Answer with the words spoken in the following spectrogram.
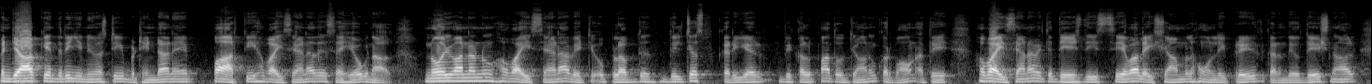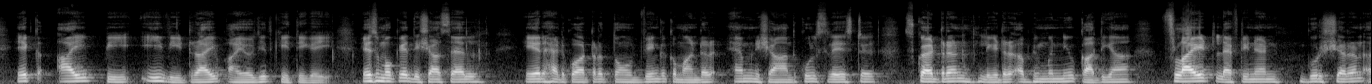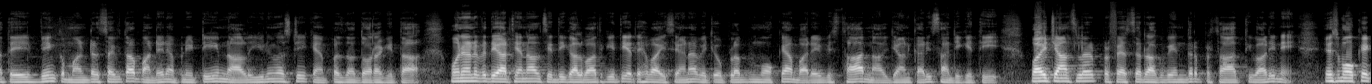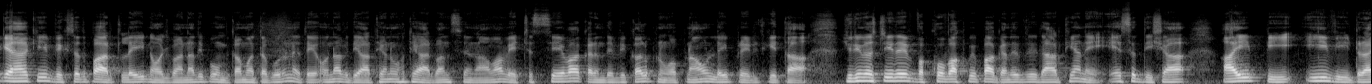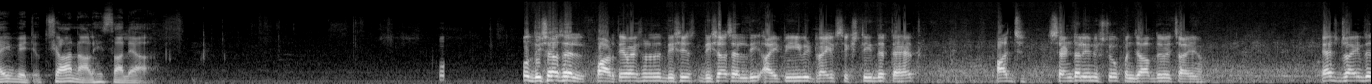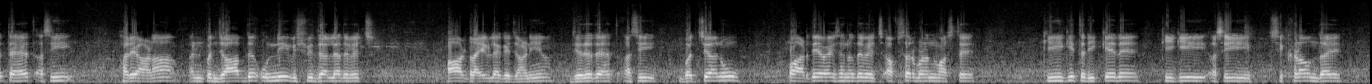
ਪੰਜਾਬ ਕੇਂਦਰੀ ਯੂਨੀਵਰਸਿਟੀ ਬਠਿੰਡਾ ਨੇ ਭਾਰਤੀ ਹਵਾਈ ਸੈਨਾ ਦੇ ਸਹਿਯੋਗ ਨਾਲ ਨੌਜਵਾਨਾਂ ਨੂੰ ਹਵਾਈ ਸੈਨਾ ਵਿੱਚ ਉਪਲਬਧ ਦਿਲਚਸਪ ਕੈਰੀਅਰ ਵਿਕਲਪਾਂ ਤੋਂ ਜਾਣੂ ਕਰਵਾਉਣ ਅਤੇ ਹਵਾਈ ਸੈਨਾ ਵਿੱਚ ਦੇਸ਼ ਦੀ ਸੇਵਾ ਲਈ ਸ਼ਾਮਲ ਹੋਣ ਲਈ ਪ੍ਰੇਰਿਤ ਕਰਨ ਦੇ ਉਦੇਸ਼ ਨਾਲ ਇੱਕ ਆਈਪੀਈਵੀ ਡਰਾਈਵ ਆਯੋਜਿਤ ਕੀਤੀ ਗਈ। ਇਸ ਮੌਕੇ ਦਿਸ਼ਾ ਸੈੱਲ ਏਅਰ ਹੈੱਡਕੁਆਰਟਰ ਤੋਂ wing commander M Nishant Kulshreshtha squadron leader Abhimanyu Kadian flight lieutenant Gursharan ਅਤੇ ਵਿੰਗ ਕਮਾਂਡਰ ਸਵਿਤਾ ਪਾਂਡੇ ਨੇ ਆਪਣੀ ਟੀਮ ਨਾਲ ਯੂਨੀਵਰਸਿਟੀ ਕੈਂਪਸ ਦਾ ਦੌਰਾ ਕੀਤਾ। ਉਹਨਾਂ ਨੇ ਵਿਦਿਆਰਥੀਆਂ ਨਾਲ ਸਿੱਧੀ ਗੱਲਬਾਤ ਕੀਤੀ ਅਤੇ ਹਵਾਈ ਸੈਨਾ ਵਿੱਚ ਉਪਲਬਧ ਮੌਕਿਆਂ ਬਾਰੇ ਵਿਸਥਾਰ ਨਾਲ ਜਾਣਕਾਰੀ ਸਾਂਝੀ ਕੀਤੀ। Vice chancellor professor Raghwinder Prasad Tiwari ਨੇ ਇਸ ਮੌਕੇ ਕਿਹਾ ਕਿ ਵਿਕਸਿਤ ਭਾਰਤ ਲਈ ਨੌਜਵਾਨਾਂ ਦੀ ਭੂਮਿਕਾ ਮਹੱਤਵਪੂਰਨ ਹੈ ਤੇ ਉਹਨਾਂ ਵਿਦਿਆਰਥੀਆਂ ਨੂੰ ਹਥਿਆਰਬੰਦ ਸੈਨਾਵਾਂ ਵਿੱਚ ਸੇਵਾ ਕਰਨ ਦੇ ਵਿਕਲਪ ਨੂੰ ਅਪਣਾਉਣ ਲਈ ਪ੍ਰੇਰਿਤ ਕੀਤਾ। ਯੂਨੀਵਰਸਿਟੀ ਦੇ ਵੱਖੋ-ਵੱਖ ਵਿਭਾਗਾਂ ਦੇ ਵਿਦਿਆਰਥੀਆਂ ਨੇ ਇਸ ਦਿਸ਼ਾ ਆਈਪੀਈਵੀ ਡਰਾਈਵ ਵਿੱਚ ਉਤਸ਼ਾਹ ਨਾਲ ਹਿੱਸਾ ਲਿਆ। ਉਹ ਦਿਸ਼ਾ ਸੈੱਲ, ਭਾਰਤੀ ਵਾਯੂ ਦੇ ਦਿਸ਼ਾ- ਸੈੱਲ ਦੀ ਆਈਪੀਵੀ ਡਰਾਈਵ 16 ਦੇ ਤਹਿਤ ਅੱਜ ਸੈਂਟਰਲ ਯੂਨੀਵਰਸਿਟੀ ਆਫ ਪੰਜਾਬ ਦੇ ਵਿੱਚ ਆਏ ਹਾਂ। ਇਸ ਡਰਾਈਵ ਦੇ ਤਹਿਤ ਅਸੀਂ ਹਰਿਆਣਾ ਐਂਡ ਪੰਜਾਬ ਦੇ 19 ਵਿਸ਼ਵਵਿਦਿਆਲਿਆ ਦੇ ਵਿੱਚ ਆਹ ਡਰਾਈਵ ਲੈ ਕੇ ਜਾਣੀ ਆ, ਜਿਹਦੇ ਤਹਿਤ ਅਸੀਂ ਬੱਚਿਆਂ ਨੂੰ ਭਾਰਤੀ ਵਾਯੂ ਦੇ ਵਿੱਚ ਅਫਸਰ ਬਣਨ ਵਾਸਤੇ ਕੀ ਕੀ ਤਰੀਕੇ ਨੇ ਕੀ ਕੀ ਅਸੀਂ ਸਿੱਖਣਾ ਹੁੰਦਾ ਏ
